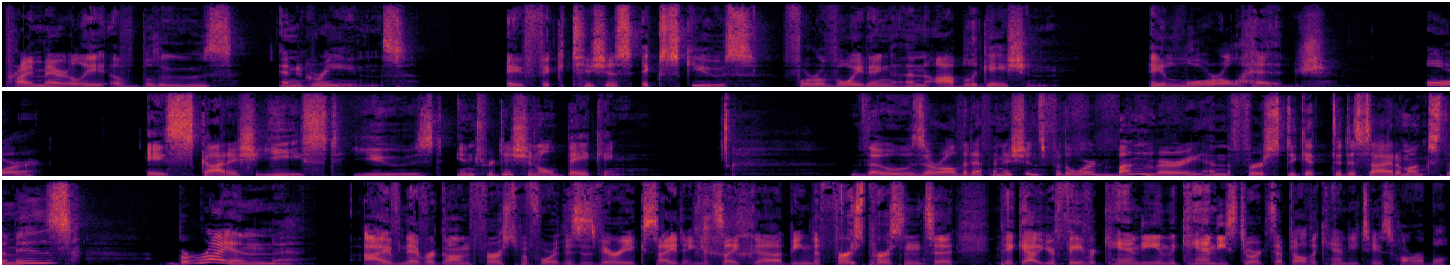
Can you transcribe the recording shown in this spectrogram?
primarily of blues and greens, a fictitious excuse for avoiding an obligation, a laurel hedge, or a Scottish yeast used in traditional baking. Those are all the definitions for the word Bunbury, and the first to get to decide amongst them is Brian. I've never gone first before. This is very exciting. It's like uh, being the first person to pick out your favorite candy in the candy store, except all the candy tastes horrible.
